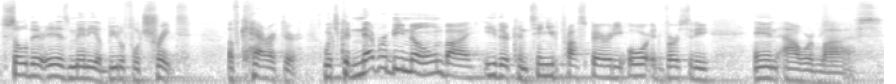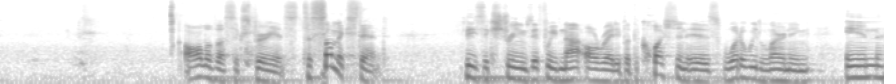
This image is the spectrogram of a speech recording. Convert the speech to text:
So there is many a beautiful trait of character which could never be known by either continued prosperity or adversity in our lives. All of us experience, to some extent, these extremes if we've not already, but the question is what are we learning in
